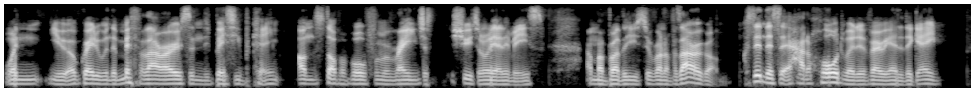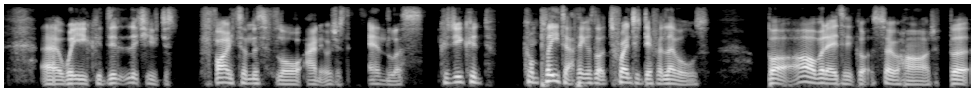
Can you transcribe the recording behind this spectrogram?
when you upgraded with the Mithril arrows and basically became unstoppable from a range, just shooting all the enemies. And my brother used to run off as Aragorn because in this it had a horde mode at the very end of the game uh, where you could literally just fight on this floor and it was just endless because you could complete it. I think it was like 20 different levels. But oh, but it got so hard. But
